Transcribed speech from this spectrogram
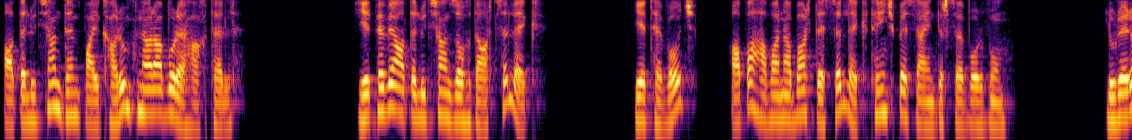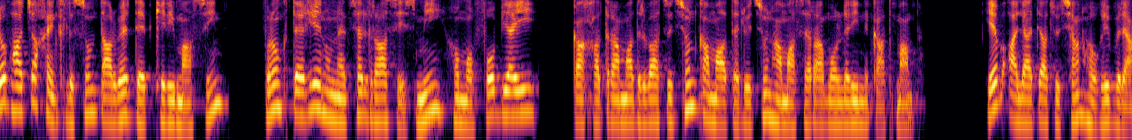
ատելության դեմ պայքարում հնարավոր է հաղթել։ Երբևէ ատելության զոհ դարձել եք։ Եթե ոչ, ապա հավանաբար տեսել եք, թե ինչպես է այն դրսևորվում։ Լուրերով հաճախ ենք լսում տարբեր դեպքերի մասին, որոնք տեղի են ունեցել ռասիզմի, հոմոֆոբիայի, կանխատրամադրվածություն կամ ատելություն համասեռամոլների նկատմամբ եւ այլատյացության հողի վրա։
